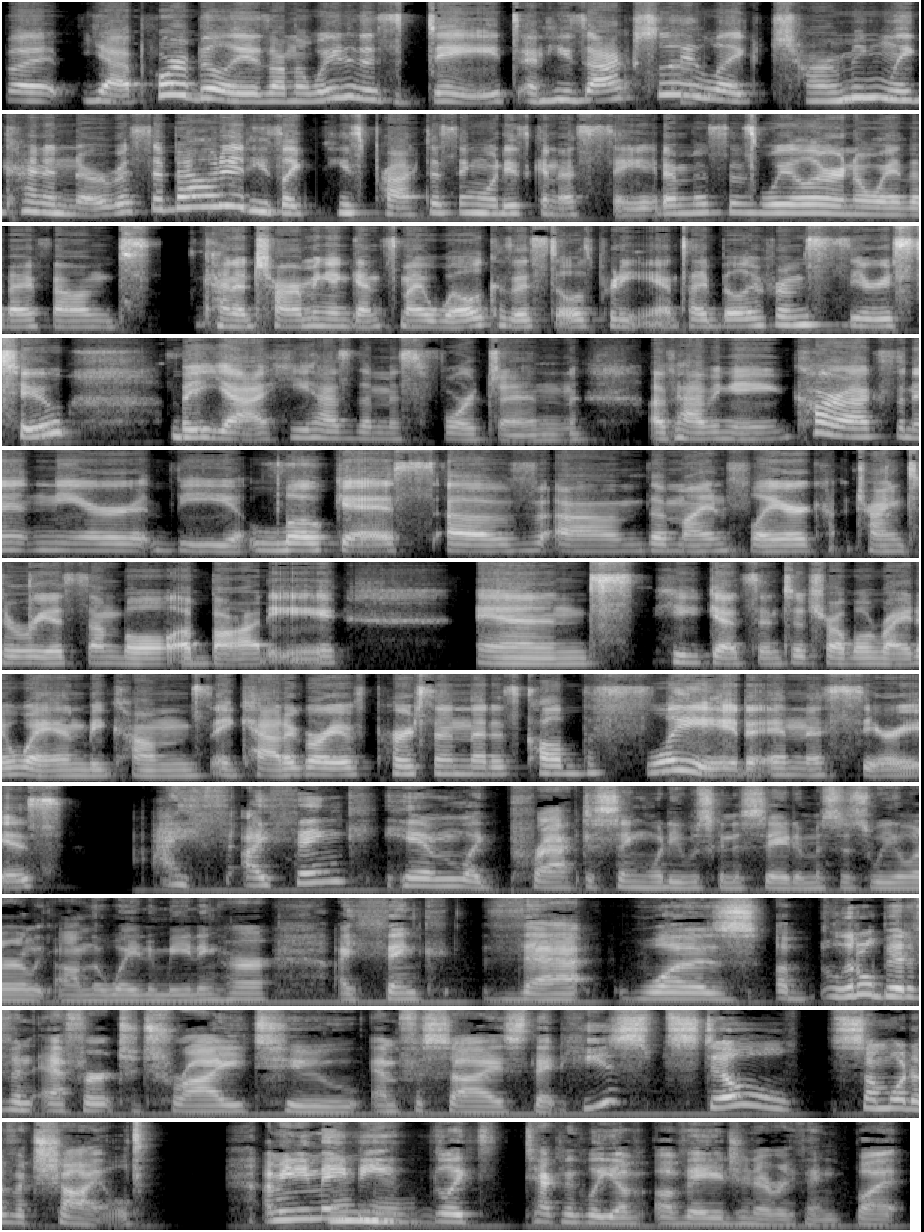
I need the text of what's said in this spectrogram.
But yeah, poor Billy is on the way to this date and he's actually like charmingly kind of nervous about it. He's like he's practicing what he's going to say to Mrs. Wheeler in a way that I found kind of charming against my will because I still was pretty anti-Billy from series 2 but yeah, he has the misfortune of having a car accident near the locus of um, the mind flayer trying to reassemble a body. And he gets into trouble right away and becomes a category of person that is called the flayed in this series. I th- I think him like practicing what he was going to say to Mrs. Wheeler like, on the way to meeting her. I think that was a little bit of an effort to try to emphasize that he's still somewhat of a child. I mean, he may mm-hmm. be like technically of, of age and everything, but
